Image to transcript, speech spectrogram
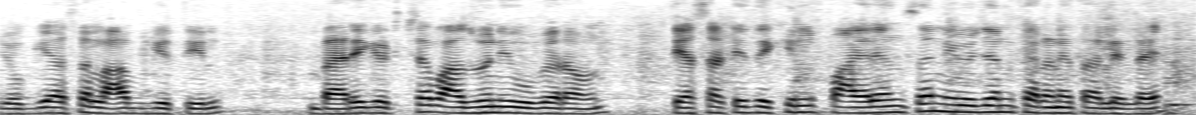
योग्य असा लाभ घेतील. बॅरिगेटच्या बाजूने उभे राहून त्यासाठी देखील पायऱ्यांचं नियोजन करण्यात आलेलं आहे.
